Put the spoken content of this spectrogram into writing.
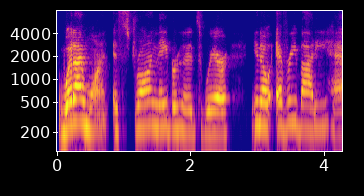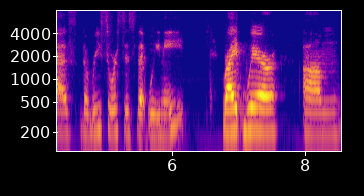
What I want is strong neighborhoods where, you know, everybody has the resources that we need, right? Where um,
